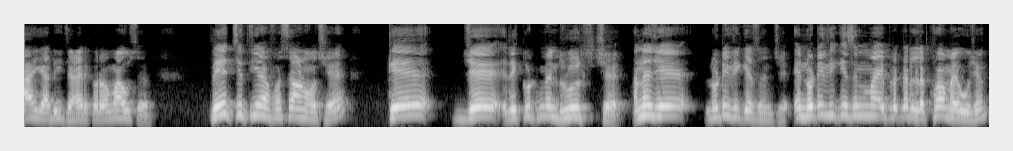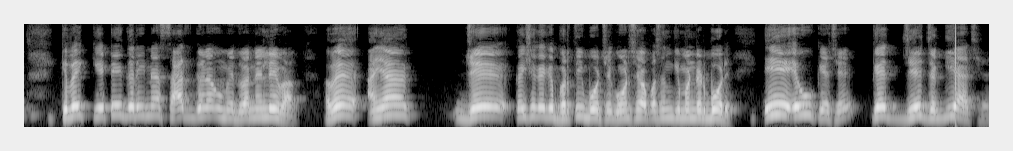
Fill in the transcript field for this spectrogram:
આ યાદી જાહેર કરવામાં આવશે. પેચ ત્યાં ફસાણો છે કે જે રિક્રુટમેન્ટ રૂલ્સ છે અને જે નોટિફિકેશન છે. એ નોટિફિકેશનમાં એ પ્રકારે લખવામાં આવ્યું છે કે ભાઈ કેટેગરીના સાત ગણા ઉમેદવારને લેવા. હવે અહીંયા જે કહી શકાય કે ભરતી બોર્ડ છે, ગૌણ સેવા પસંદગી મંડળ બોર્ડ, એ એવું કે છે કે જે જગ્યા છે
